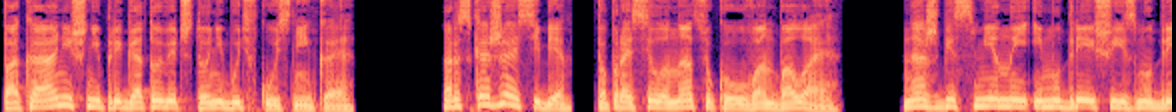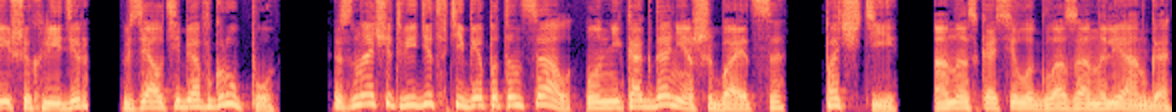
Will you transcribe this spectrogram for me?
пока Аниш не приготовит что-нибудь вкусненькое. «Расскажи о себе», – попросила Нацуко у Ван Балая. «Наш бессменный и мудрейший из мудрейших лидер взял тебя в группу. Значит, видит в тебе потенциал, он никогда не ошибается. Почти». Она скосила глаза на Лианга,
